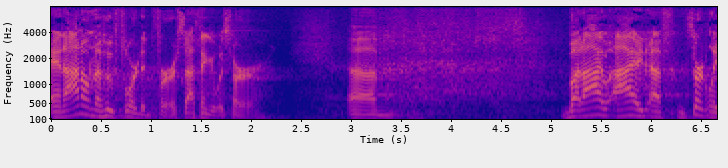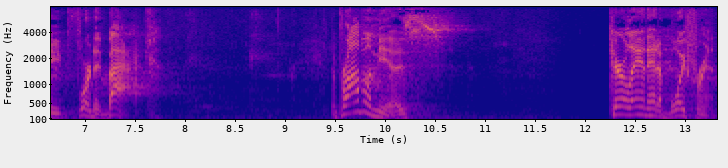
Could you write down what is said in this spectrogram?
And I don't know who flirted first. I think it was her. Um, but I, I uh, certainly flirted back. The problem is, Carol Ann had a boyfriend.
